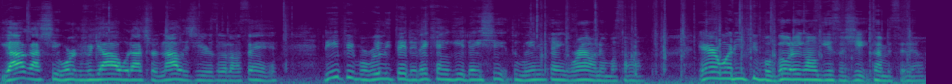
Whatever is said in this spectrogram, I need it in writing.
y'all got shit working for y'all without your knowledge here is what I'm saying. These people really think that they can't get their shit through anything around them or something. Everywhere these people go, they gonna get some shit coming to them.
